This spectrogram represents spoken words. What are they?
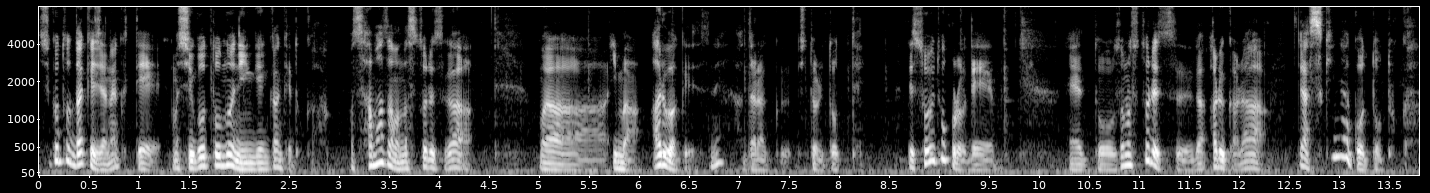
仕事だけじゃなくて、まあ、仕事の人間関係とかさまざ、まなストレスが、まあ、今あるわけですね。働く人にとって。でそういうところで、えっと、そのストレスがあるからじゃあ好きなこととか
